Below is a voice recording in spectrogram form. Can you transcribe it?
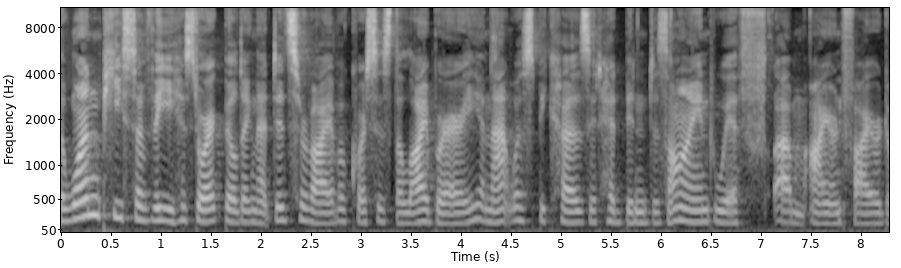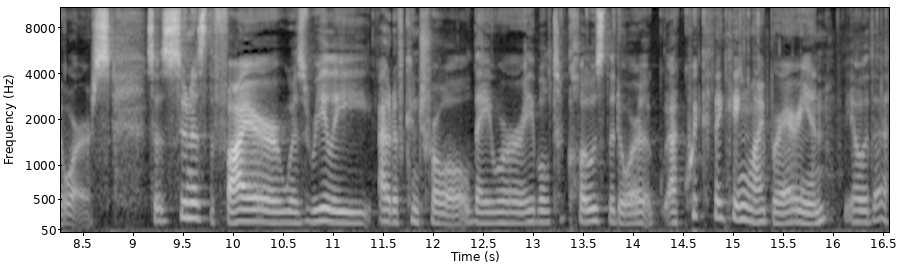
The one piece of the historic building that did survive, of course, is the library, and that was because it had been designed with um, iron fire doors. So as soon as the fire was really out of control, they were able to close the door. A quick-thinking librarian, we owe the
